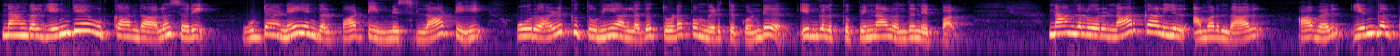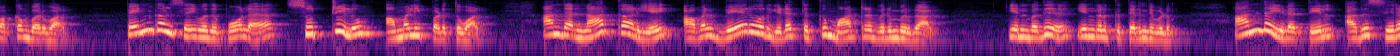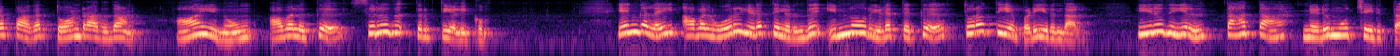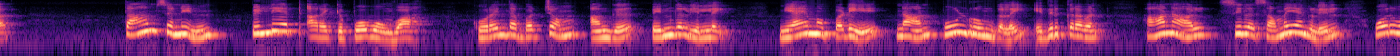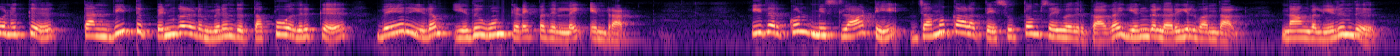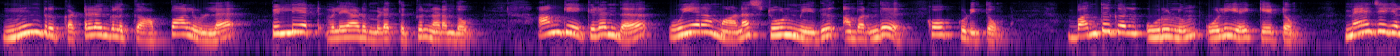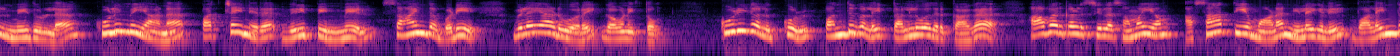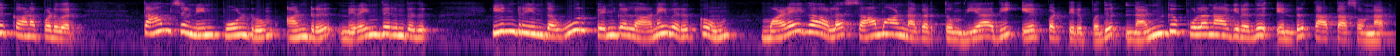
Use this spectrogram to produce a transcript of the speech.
நாங்கள் எங்கே உட்கார்ந்தாலும் சரி உடனே எங்கள் பாட்டி மிஸ் லாட்டி ஒரு அழுக்கு துணி அல்லது துடப்பம் எடுத்துக்கொண்டு எங்களுக்கு பின்னால் வந்து நிற்பாள். நாங்கள் ஒரு நாற்காலியில் அமர்ந்தால் அவள் எங்கள் பக்கம் வருவாள். பெண்கள் செய்வது போல சுற்றிலும் அமளிப்படுத்துவாள். அந்த நாற்காலியை அவள் வேறொரு இடத்துக்கு மாற்ற விரும்புகிறாள் என்பது எங்களுக்கு தெரிந்துவிடும். அந்த இடத்தில் அது சிறப்பாக தோன்றாதுதான். ஆயினும் அவளுக்கு சிறிது திருப்தி அளிக்கும். எங்களை அவள் ஒரு இடத்திலிருந்து இன்னொரு இடத்துக்கு துரத்தியபடி இருந்தாள். இறுதியில் தாத்தா நெடுமூச்செடுத்தார் தாம்சனின் பில்லியர்ட் அறைக்கு போவோம் வா. குறைந்தபட்சம் அங்கு பெண்கள் இல்லை. நியாயமப்படி நான் பூல் ரூம்களை எதிர்க்கிறவன். ஆனால் சில சமயங்களில் ஒருவனுக்கு தன் வீட்டு பெண்களிடமிருந்து தப்புவதற்கு வேறு இடம் எதுவும் கிடைப்பதில்லை என்றார். இதற்குள் மிஸ் லாட்டி ஜமக்காலத்தை சுத்தம் செய்வதற்காக எங்கள் அருகில் வந்தாள். நாங்கள் எழுந்து மூன்று கட்டடங்களுக்கு அப்பால் உள்ள பில்லியர்ட் விளையாடும் இடத்துக்கு நடந்தோம். அங்கே கிடந்த உயரமான ஸ்டூல் மீது அமர்ந்து கோக் குடித்தோம். பந்துகள் உருளும் ஒளியை கேட்டோம். மேஜைகள் மீதுள்ள குளுமையான பச்சை நிற விரிப்பின் மேல் சாய்ந்தபடி விளையாடுவோரை கவனித்தோம். குழிகளுக்குள் பந்துகளை தள்ளுவதற்காக அவர்கள் சில சமயம் அசாத்தியமான நிலைகளில் வளைந்து காணப்படுவர். தாம்சனின் பூல் ரூம் அன்று நிறைந்திருந்தது. இன்று இந்த ஊர் பெண்கள் அனைவருக்கும் மழைக்கால சாமான் நகர்த்தும் வியாதி ஏற்பட்டிருப்பது நன்கு புலனாகிறது என்று தாத்தா சொன்னார்.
